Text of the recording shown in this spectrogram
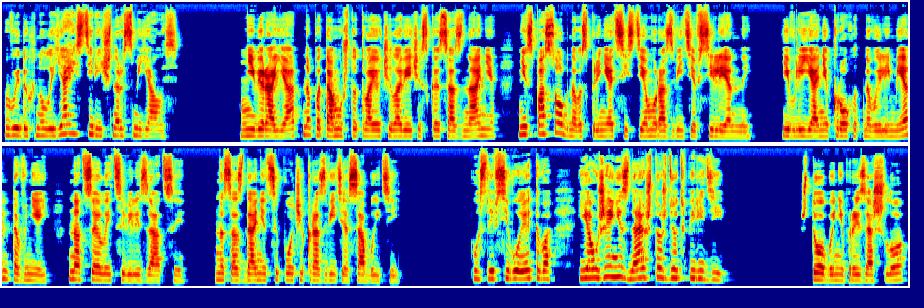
Выдохнула я и истерично рассмеялась. Невероятно, потому что твое человеческое сознание не способно воспринять систему развития Вселенной и влияние крохотного элемента в ней на целой цивилизации, на создание цепочек развития событий. После всего этого я уже и не знаю, что ждет впереди. Что бы ни произошло,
